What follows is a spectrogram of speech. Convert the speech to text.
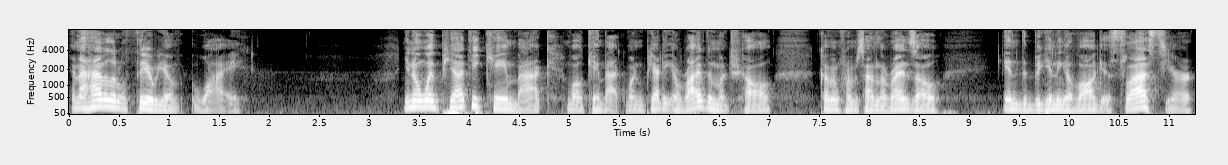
And I have a little theory of why. You know, when Piatti came back, well, came back, when Piatti arrived in Montreal, coming from San Lorenzo in the beginning of August last year,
